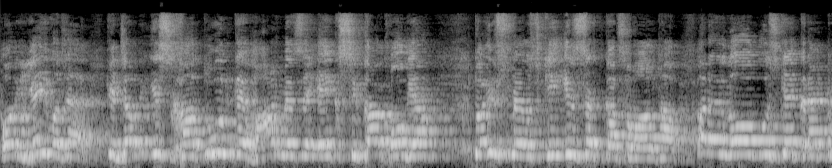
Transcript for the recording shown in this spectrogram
اور یہی وجہ ہے کہ جب اس خاتون کے ہار میں سے ایک سکہ کھو گیا، تو اس میں اس کی عزت کا سوال تھا۔ ارے، لوگ اس کے کریکٹر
